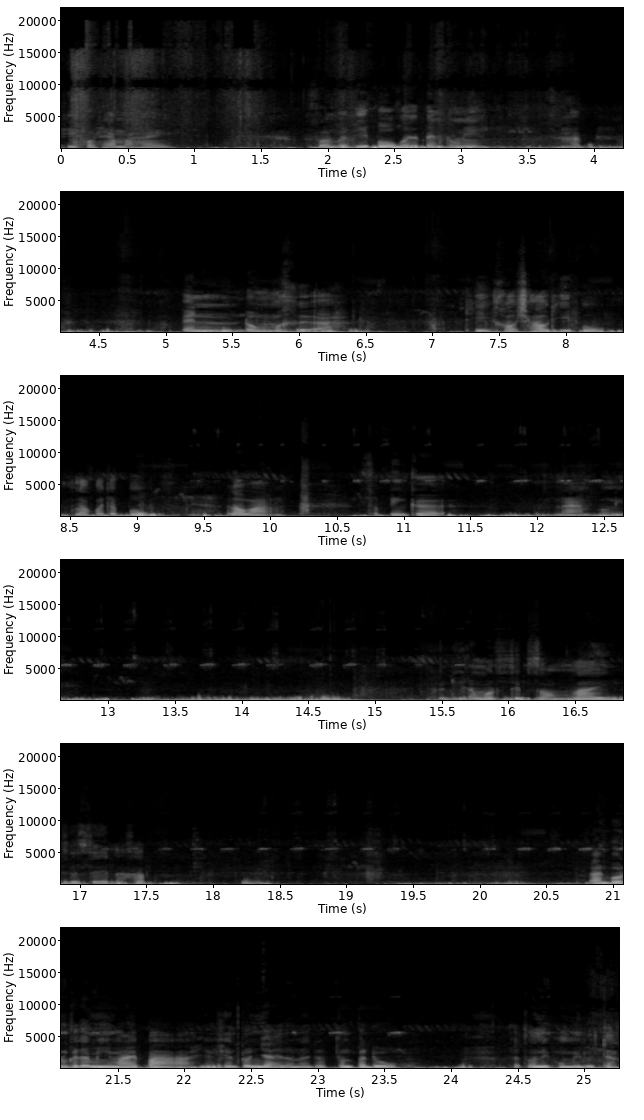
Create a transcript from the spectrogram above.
พี่เขาแถมมาให้ ส่วนพื้นที่ปลูกก็จะเป็นตรงนี้นะครับ เป็นดงมะเขือที่เขาเช่าที่ปลูก เราก็จะปลูก ระหว่างสปริงเกอร์ น้ำตรงนี้ พื้นที่ทั้งหมด 12 ไร่เศษนะครับ ด้านบนก็จะมีไม้ป่า อย่างเช่นต้นใหญ่ต้นนั้นต้นประดู่แต่ต้นนี้ผมไม่รู้จัก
